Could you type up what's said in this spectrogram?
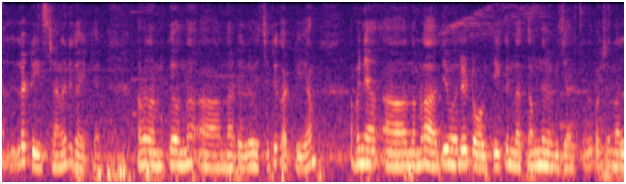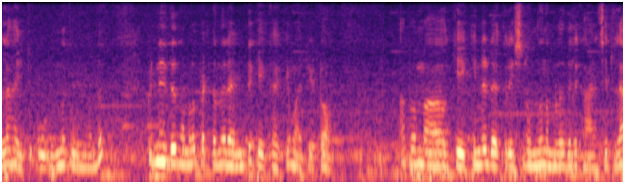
നല്ല ടേസ്റ്റാണ് ഇത് കഴിക്കാൻ. അപ്പോൾ നമുക്ക് ഒന്ന് നടുവിൽ വെച്ചിട്ട് കട്ട് ചെയ്യാം. അപ്പോൾ ഞാൻ നമ്മൾ ആദ്യം ഒരു ടോൾ കേക്ക് ഉണ്ടാക്കാം എന്ന് വിചാരിച്ചത്. പക്ഷേ നല്ല ഹൈറ്റ് കൂടുമെന്ന് തോന്നുന്നുണ്ട്. പിന്നെ ഇത് നമ്മൾ പെട്ടെന്ന് രണ്ട് കേക്കാക്കി മാറ്റി കേട്ടോ അപ്പം കേക്കിന്റെ ഡെക്കറേഷൻ ഒന്നും നമ്മൾ നമ്മളിതിൽ കാണിച്ചിട്ടില്ല.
